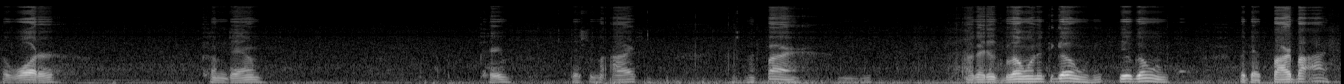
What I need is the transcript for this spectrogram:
the water come down. Okay. This is my eyes This is my fire. Mm. I got just blowing it to go and it's still going. But that's fire by ice.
